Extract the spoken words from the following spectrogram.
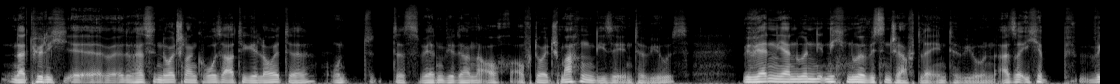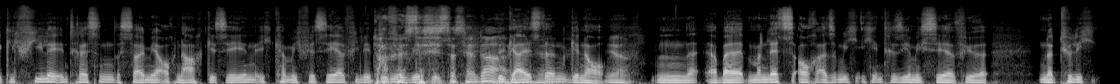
Natürlich, äh, du hast in Deutschland großartige Leute und das werden wir dann auch auf Deutsch machen, diese Interviews wir werden ja nur nicht nur Wissenschaftler interviewen. Also ich habe wirklich viele Interessen, das sei mir auch nachgesehen. Ich kann mich für sehr viele Dinge Dafür ist, das ja da, begeistern. Ja. Genau. Ja. Mm, aber man lässt auch, also mich, ich interessiere mich sehr für natürlich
